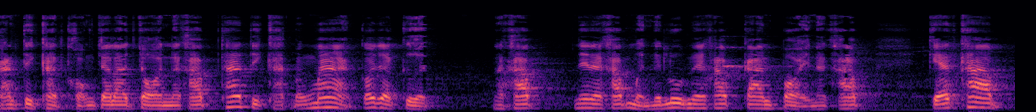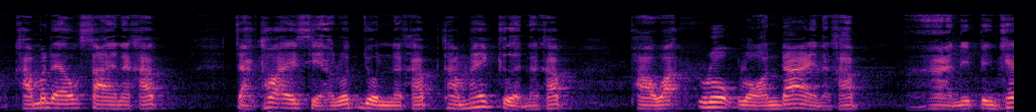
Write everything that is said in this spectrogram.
การติดขัดของจราจรนะครับ ถ้าติดขัดมากๆก็จะเกิดนะครับ นี่นะครับเหมือนในรูปนะครับการปล่อยนะครับ แก๊สคาร์คาร์บอนไดออกไซด์นะครับ จากท่อไอเสียรถยนต์นะครับทำให้เกิดนะครับ ภาวะโลกร้อนได้นะครับอ่านี่เป็นแค่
